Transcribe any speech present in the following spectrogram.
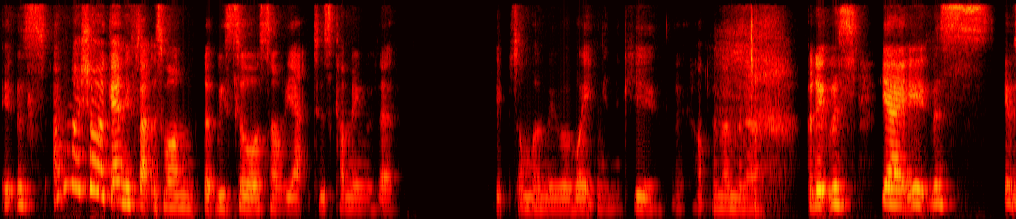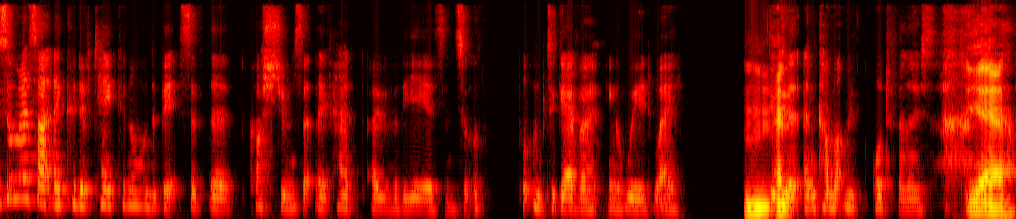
It was. I'm not sure again if that was one that we saw some of the actors coming with their tips on when we were waiting in the queue. I can't remember now. But it was. Yeah, it was. it was almost like they could have taken all the bits of the costumes that they've had over the years and sort of put them together in a weird way Mm, and, and come up with Oddfellows. yeah,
